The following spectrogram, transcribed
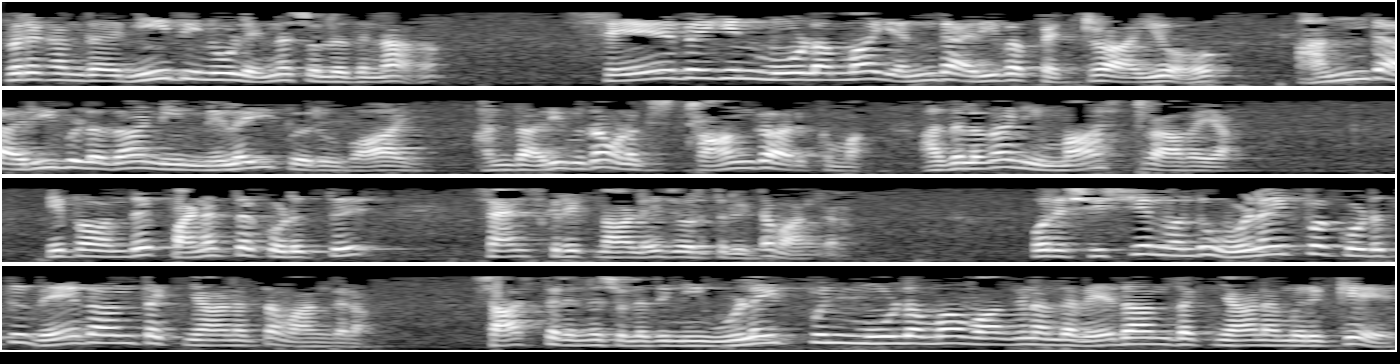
பிறகு அந்த நீதி நூல் என்ன சொல்லுதுன்னா சேவையின் மூலமா எந்த அறிவை பெற்றாயோ அந்த அறிவுல தான் நீ நிலை பெறுவாய். அந்த அறிவு தான் உனக்கு ஸ்ட்ராங்கா இருக்குமா? அதுலதான் நீ மாஸ்டர் ஆவையா? இப்ப வந்து பணத்தை கொடுத்து சான்ஸ்கிரிட் நாலேஜ் ஒருத்தர்கிட்ட வாங்குறான். ஒரு சிஷ்யன் வந்து உழைப்ப கொடுத்து வேதாந்த ஞானத்தை வாங்குறான். சாஸ்திரம் என்ன சொல்லுது? நீ உழைப்பின் மூலமா வாங்கின அந்த வேதாந்த ஞானம் இருக்கே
